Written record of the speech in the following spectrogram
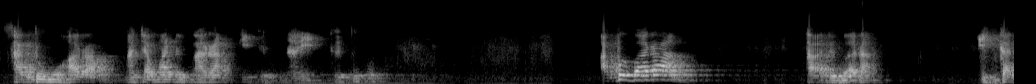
Satu muharam, macam mana barang kita naik ke turun. Apa barang? Tak ada barang. Ikan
